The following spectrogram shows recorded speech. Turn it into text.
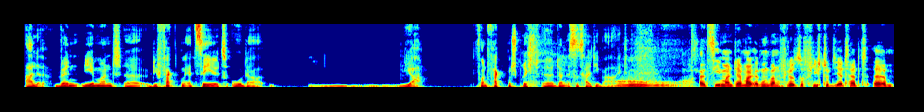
alle. Wenn jemand äh, die Fakten erzählt oder ja, von Fakten spricht, äh, dann ist es halt die Wahrheit. Uh, als jemand, der mal irgendwann Philosophie studiert hat, ähm,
